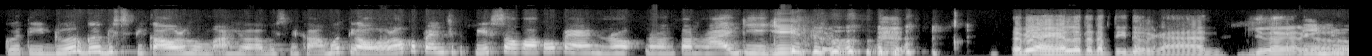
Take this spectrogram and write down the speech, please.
gue tidur, gue bismika Allahumma ahya bismika amut ya Allah, aku pengen cepet besok, aku pengen no- nonton lagi gitu. Tapi akhirnya lo tetap tidur kan Gila kali kalau lo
